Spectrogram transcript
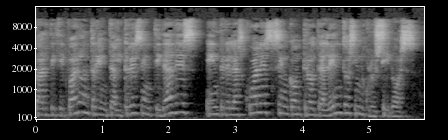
Participaron 33 entidades, entre las cuales se encontró talentos inclusivos.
